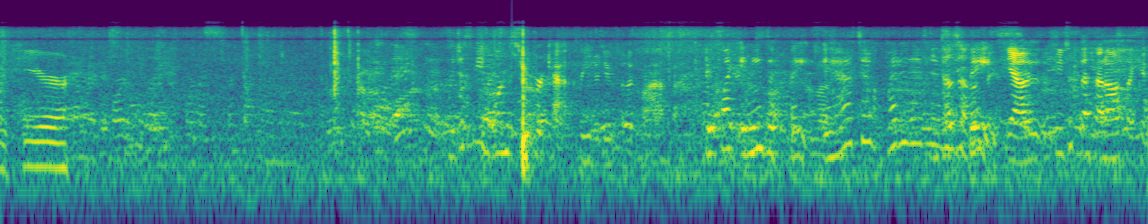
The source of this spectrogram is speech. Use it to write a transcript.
So here, We just need one super cat for you to do for the class. It's like it needs a face. It has to have. Why did it have to It have does a have a face? face. Yeah, if you took the head off, I could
